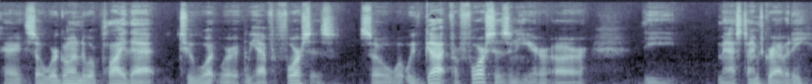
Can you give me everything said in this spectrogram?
Okay, so we're going to apply that to what we're, we have for forces. So what we've got for forces in here are the mass times gravity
